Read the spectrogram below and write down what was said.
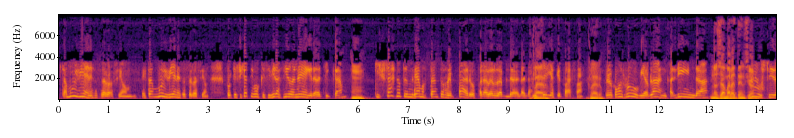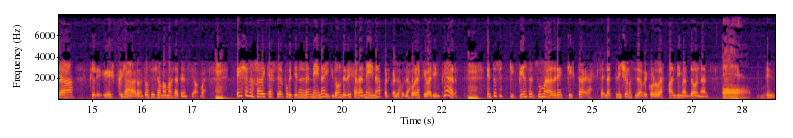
Está muy bien esa observación, está muy bien esa observación. Porque fíjate vos que si hubiera sido negra la chica, Mm, quizás no tendríamos tantos reparos para ver la- la- la- las Claro. miserias que pasan. Claro. Pero como es rubia, blanca, linda, nos llama la atención. lúcida, es claro, entonces llama más la atención. Bueno, Mm, ella no sabe qué hacer porque tiene la nena y dónde deja la nena para las, las horas que va a limpiar. mm. Entonces piensa en su madre, que está, la actriz, yo no sé si la recordás, Andy McDonald. Oh, Eh,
